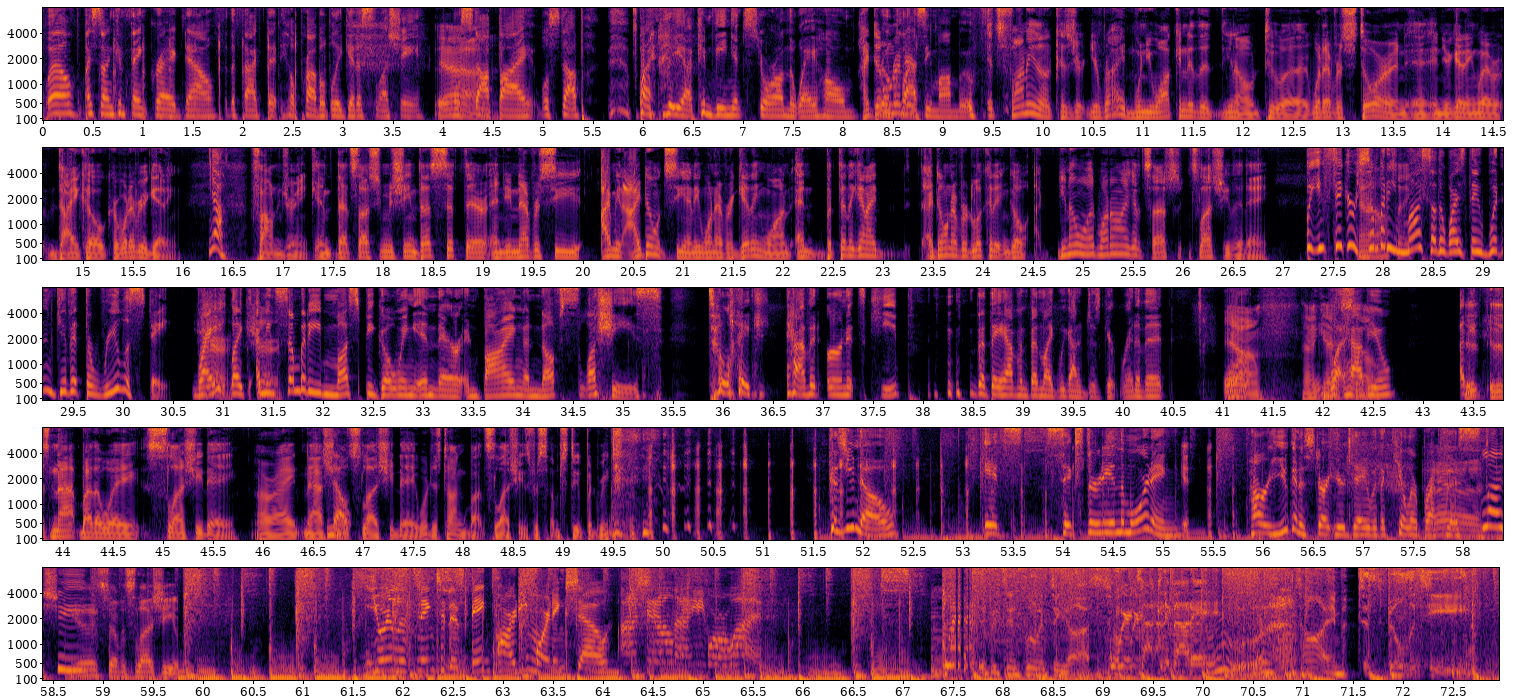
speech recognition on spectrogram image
Well, my son can thank Greg now for the fact that he'll probably get a slushie. Yeah. We'll stop by. We'll stop by the uh, convenience store on the way home. I don't Real under- classy mom move. It's funny though because you're you're right. When you walk into the you know to a whatever store and and you're getting whatever Diet Coke or whatever you're getting, Yeah. fountain drink, and that slushie machine does sit there, and you never see. I mean, I don't see anyone ever getting one, and but then again, I I don't ever look at it and go, you know what? Why don't I get a slush, slushie today? But you figure know, somebody like- must, otherwise they wouldn't give it the real estate, right? Sure, like, I mean, somebody must be going in there and buying enough slushies to like have it earn its keep that they haven't been like, we got to just get rid of it. Yeah, I guess what have you. I mean, It, it is not, by the way, slushy day. All right, National No. Slushy Day. We're just talking about slushies for some stupid reason. because you know it's 6.30 in the morning how are you going to start your day with a killer breakfast slushy Get yourself a slushy. You're listening to the Big Party Morning Show on Channel 941. If it's influencing us, We're talking about it. time to spill the tea.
